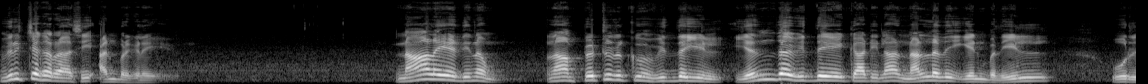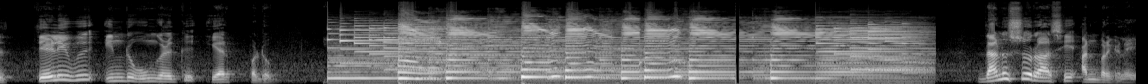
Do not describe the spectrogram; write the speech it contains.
விருச்சக ராசி அன்பர்களே நாளைய தினம் நாம் பெற்றிருக்கும் வித்தையில் எந்த வித்தையை காட்டினால் நல்லது என்பதில் ஒரு தெளிவு இன்று உங்களுக்கு ஏற்படும். தனுசு ராசி அன்பர்களே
